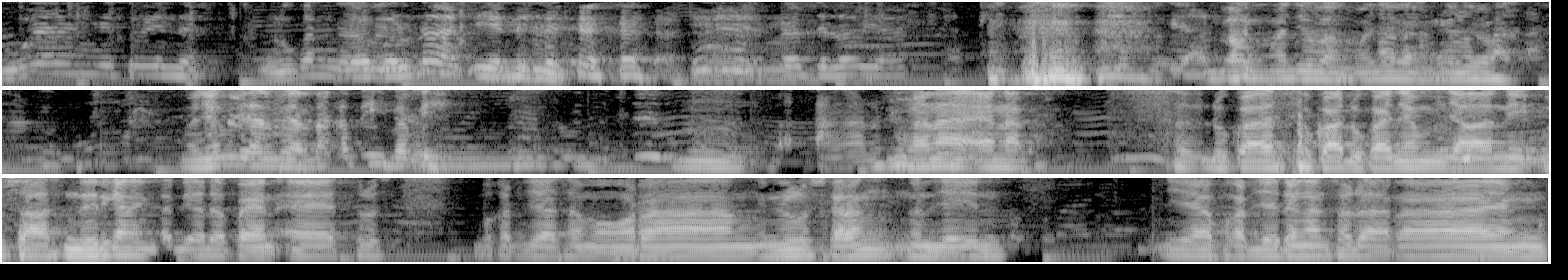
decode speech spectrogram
gue yang ngituin deh. lu kan Udah gue lunasin. Tapi lo ya. bang maju bang maju bang maju maju biar biar deket ih babi hmm. gimana enak? Se- duka suka dukanya menjalani usaha sendiri kan yang tadi ada PNS terus bekerja sama orang. Ini lu sekarang ngerjain ya bekerja dengan saudara yang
